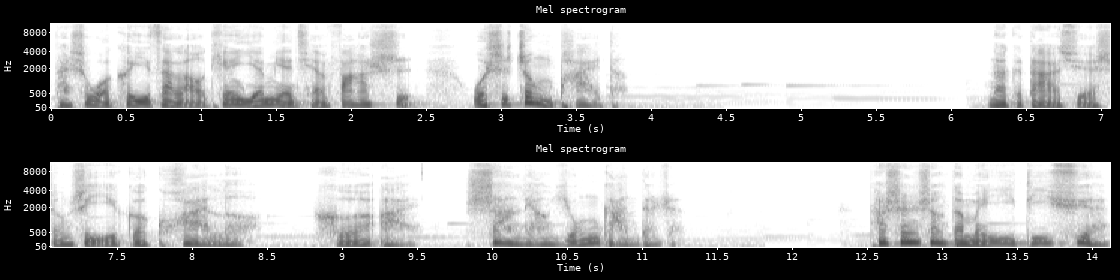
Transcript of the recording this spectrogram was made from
但是我可以在老天爷面前发誓，我是正派的。那个大学生是一个快乐、和蔼、善良、勇敢的人。他身上的每一滴血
